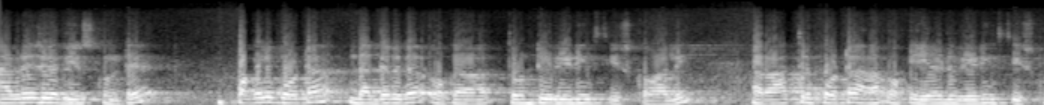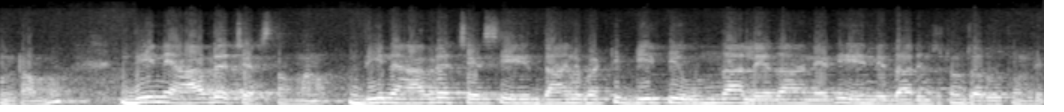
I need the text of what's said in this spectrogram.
యావరేజ్గా తీసుకుంటే పగలపూట దగ్గరగా ఒక ట్వంటీ రీడింగ్స్ తీసుకోవాలి. రాత్రిపూట ఒక ఏడు రీడింగ్స్ తీసుకుంటాము. దీన్ని యావరేజ్ చేస్తాం మనం. దీన్ని యావరేజ్ చేసి దాన్ని బట్టి బీపీ ఉందా లేదా అనేది నిర్ధారించడం జరుగుతుంది.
